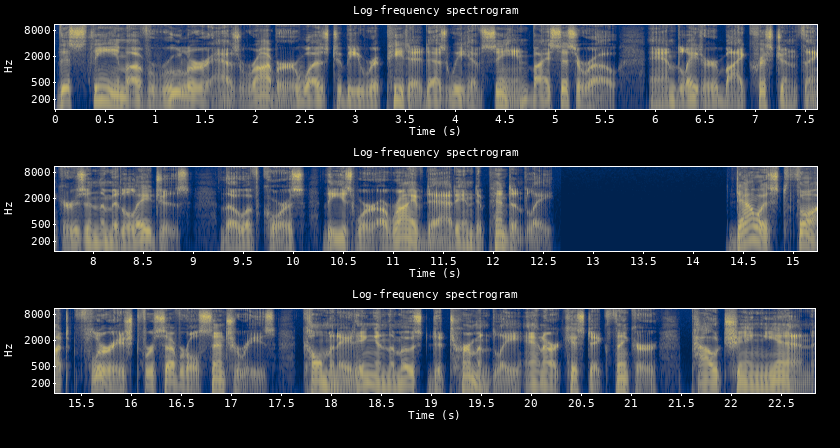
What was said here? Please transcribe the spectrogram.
This theme of ruler as robber was to be repeated, as we have seen, by Cicero, and later by Christian thinkers in the Middle Ages, though, of course, these were arrived at independently. Taoist thought flourished for several centuries, culminating in the most determinedly anarchistic thinker, Pao Ching Yen,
